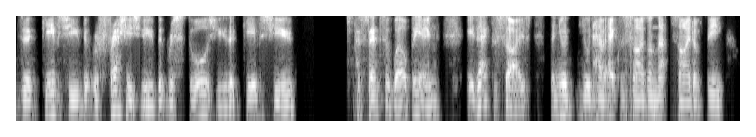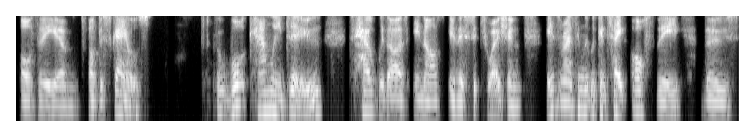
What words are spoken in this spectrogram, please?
that gives you, that refreshes you, that restores you, that gives you a sense of well-being is exercise. Then you you would have exercise on that side of the of the um, of the scales. But what can we do to help with us in our in this situation? Is there anything that we can take off the those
